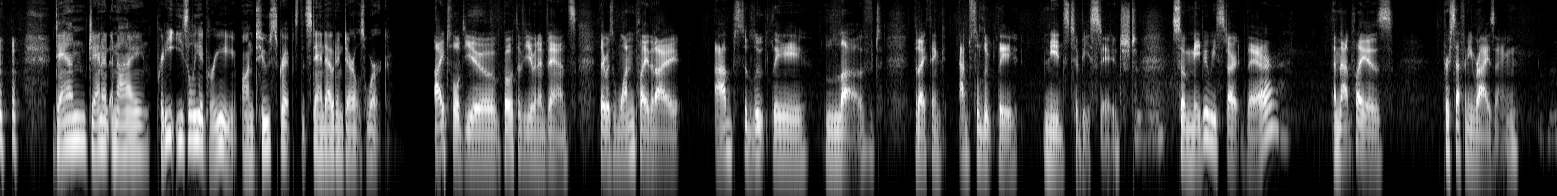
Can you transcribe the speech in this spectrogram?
Dan, Janet, and I pretty easily agree on two scripts that stand out in Daryl's work. I told you, both of you in advance, there was one play that I absolutely loved that I think absolutely needs to be staged. Mm-hmm. So maybe we start there. And that play is Persephone Rising. Mm-hmm.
